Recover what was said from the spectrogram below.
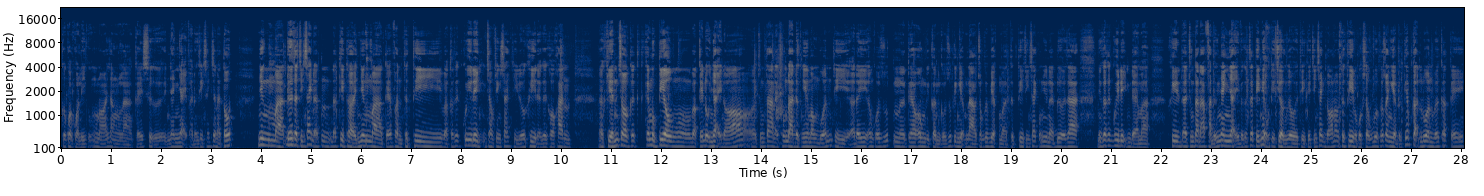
cơ quan quản lý cũng nói rằng là cái sự nhanh nhạy phản ứng chính sách rất là tốt nhưng mà đưa ra chính sách đã đã kịp thời, nhưng mà cái phần thực thi và các cái quy định trong chính sách thì đôi khi lại gây khó khăn Ờ, khiến cho cái cái mục tiêu và cái độ nhạy đó ờ, chúng ta lại không đạt được như mong muốn thì ở đây ông có rút ờ, theo ông thì cần có rút kinh nghiệm nào trong cái việc mà thực thi chính sách cũng như là đưa ra những các cái quy định để mà khi đã, chúng ta đã phản ứng nhanh nhạy với các cái tín hiệu của thị trường rồi thì cái chính sách đó nó thực thi vào cuộc sống luôn các doanh nghiệp được tiếp cận luôn với các cái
